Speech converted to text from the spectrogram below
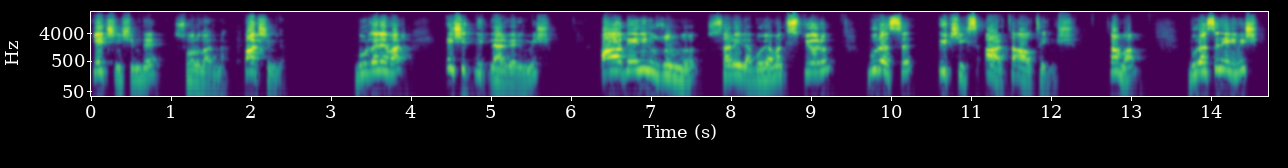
Geçin şimdi sorularına. Bak şimdi. Burada ne var? Eşitlikler verilmiş. AB'nin uzunluğu sarıyla boyamak istiyorum. Burası 3x artı 6'ymış. Tamam. Burası neymiş?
